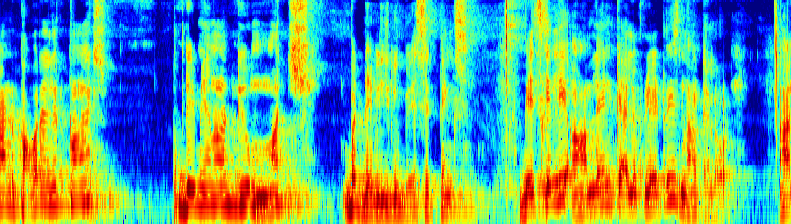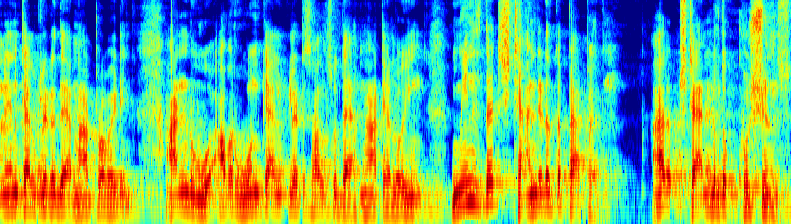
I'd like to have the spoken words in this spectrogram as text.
and power electronics they may not give much but they will give basic things. Basically online calculator is not allowed. Online calculator they are not providing. And our own calculators also they are not allowing. Means that standard of the paper or standard of the questions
